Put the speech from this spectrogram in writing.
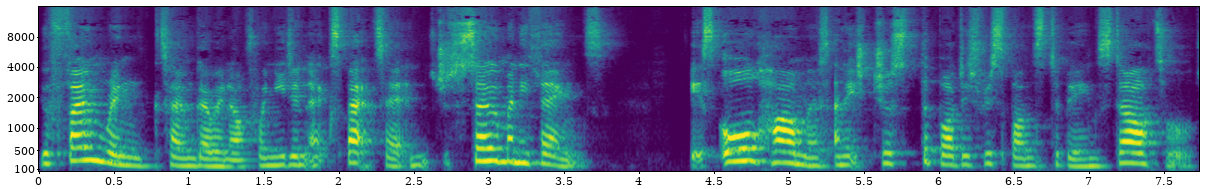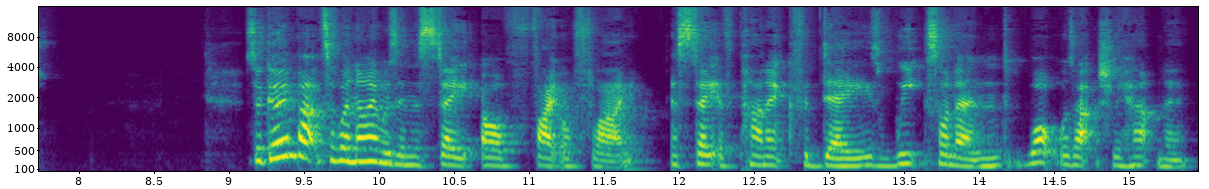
your phone ringtone going off when you didn't expect it, and just so many things. It's all harmless and it's just the body's response to being startled. So, going back to when I was in a state of fight or flight, a state of panic for days, weeks on end, what was actually happening?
